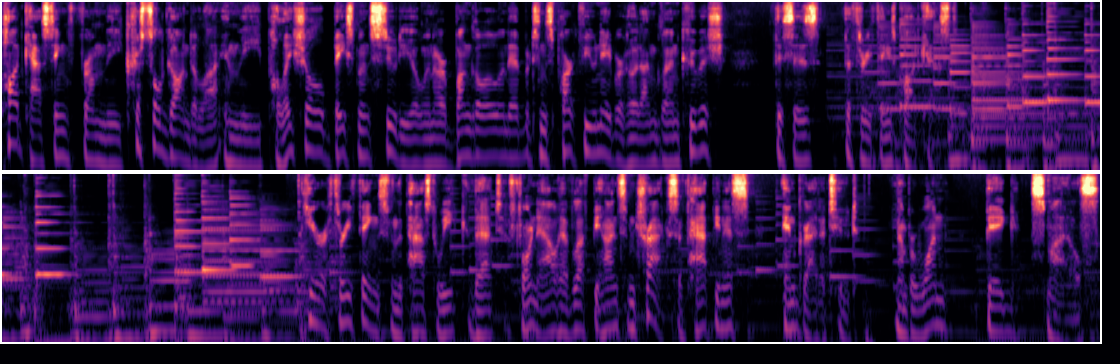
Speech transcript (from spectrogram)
Podcasting from the Crystal Gondola in the palatial basement studio in our bungalow in Edmonton's Parkview neighborhood, I'm Glenn Kubish. This is the Three Things Podcast. Here are three things from the past week that, for now, have left behind some tracks of happiness and gratitude. Number one, big smiles.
